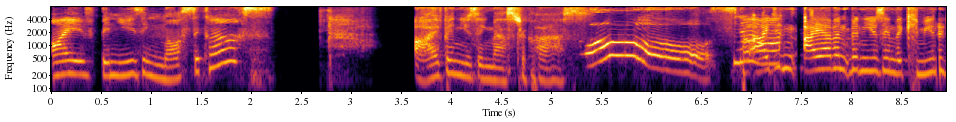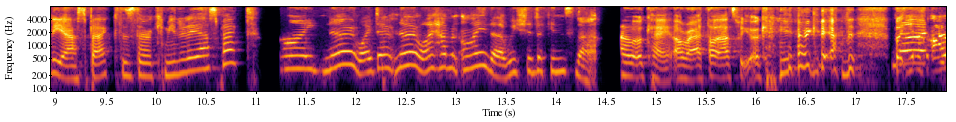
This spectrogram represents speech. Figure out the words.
I've been using Masterclass. I've been using Masterclass. Oh, snap. But I didn't. I haven't been using the community aspect. Is there a community aspect? I know. I don't know. I haven't either. We should look into that. Oh, okay. All right. I thought that's what you. Okay. okay. But no. yes, I,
